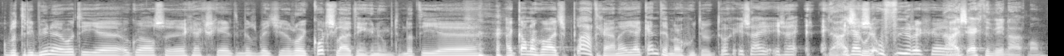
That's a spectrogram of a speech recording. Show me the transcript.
Op de tribune wordt hij eh, ook wel eens uh, gekscherend inmiddels een beetje Roy Kortsluiting genoemd. Omdat hij, eh, hij kan nog wel uit zijn plaat gaan. Hè? Jij kent hem wel goed ook, toch? Is hij, is hij, echt, Ja, hij is is hij zo vurig? eh? hij is echt een winnaar, man.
